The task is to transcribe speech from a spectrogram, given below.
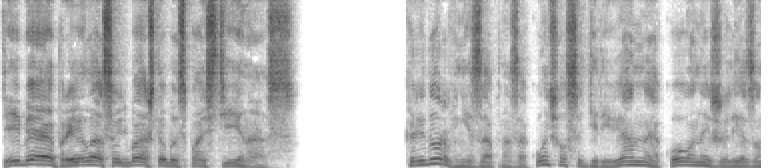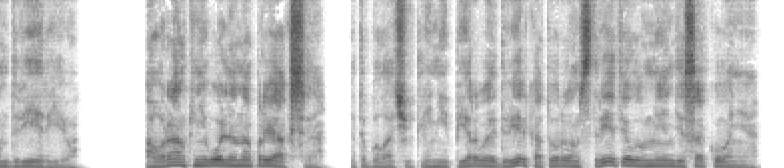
Тебя привела судьба, чтобы спасти нас. Коридор внезапно закончился деревянной, окованной железом дверью. Ауранг невольно напрягся. Это была чуть ли не первая дверь, которую он встретил в Мендисаконе.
